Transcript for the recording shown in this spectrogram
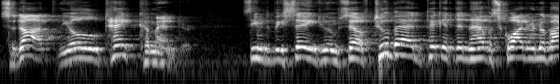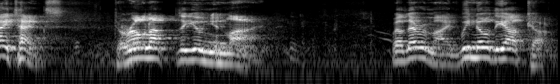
Sadat, the old tank commander, seemed to be saying to himself, too bad Pickett didn't have a squadron of I-tanks to roll up the Union line. Well, never mind, we know the outcome.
